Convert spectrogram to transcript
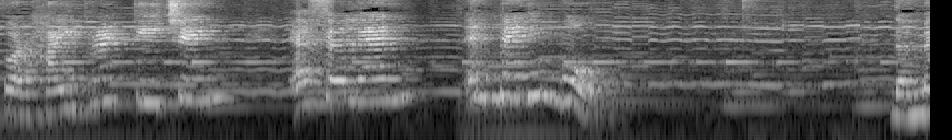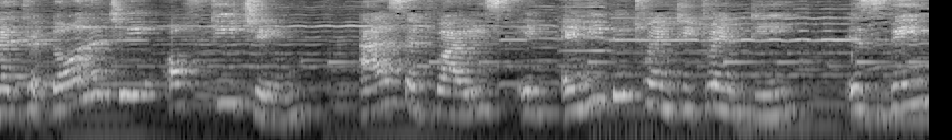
for hybrid teaching, FLN and many more. The methodology of teaching as advised in NEP 2020 is being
